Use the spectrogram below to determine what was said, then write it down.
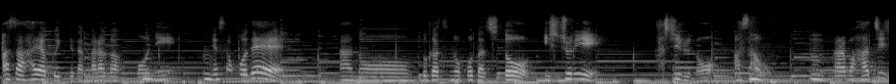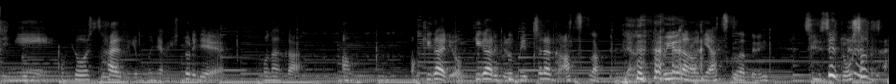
朝早く行ってたから学校に、うん。でそこであの部活の子たちと一緒に走るの朝を、うん。だからもう8時に教室入る時もうなんか一人でもうなんかああ着替えるよ。着替えるけどめっちゃなんか暑くなってるみたいな。冬なのに暑くなってる。先生どうしたんですか？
